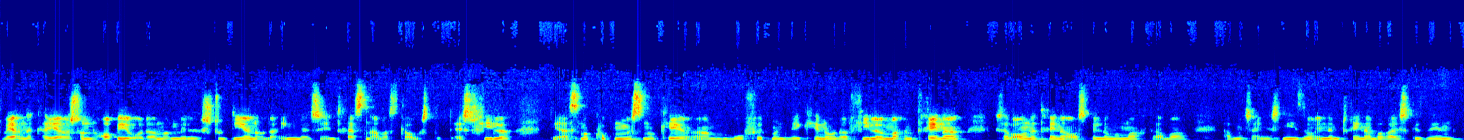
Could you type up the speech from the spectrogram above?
während der Karriere schon ein Hobby oder man will studieren oder irgendwelche Interessen, aber ich glaube, es gibt echt viele, die erstmal gucken müssen, okay, ähm, wo führt mein Weg hin? Oder viele machen Trainer. Ich habe auch eine Trainerausbildung gemacht, aber habe mich eigentlich nie so in dem Trainerbereich gesehen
